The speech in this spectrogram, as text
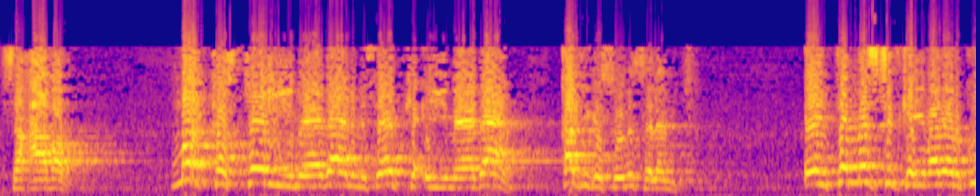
saxaabada mar kastoo yimaadaan masaajidka ay yimaadaan qabriga sooma salaami jiri inta masjidka yimaadaan ku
